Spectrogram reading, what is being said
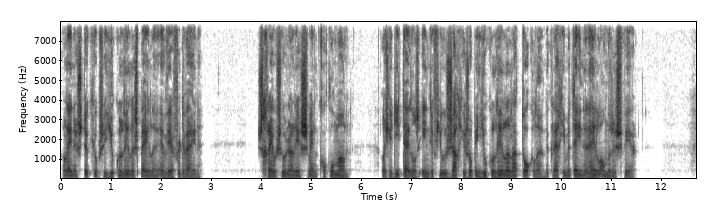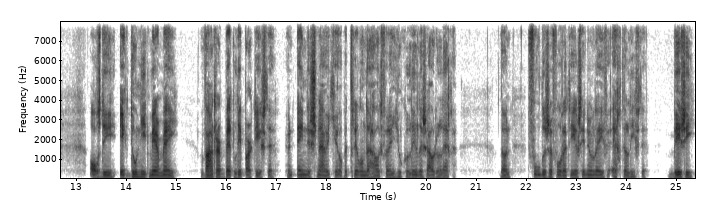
alleen een stukje op zijn ukulele spelen en weer verdwijnen. Schreeuwjournalist Sven Kokkelman, als je die tijdens interview zachtjes op een ukulele laat tokkelen, dan krijg je meteen een heel andere sfeer. Als die ik doe niet meer mee waterbedlipartiesten hun eende snuitje op het trillende hout van een ukulele zouden leggen, dan voelden ze voor het eerst in hun leven echte liefde. Busy,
